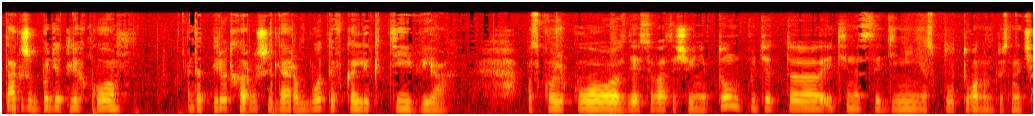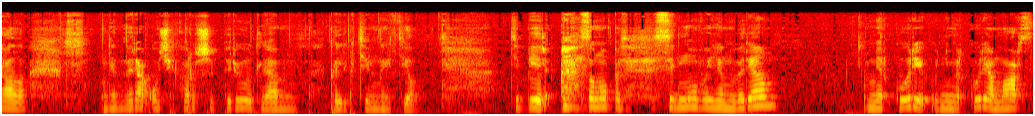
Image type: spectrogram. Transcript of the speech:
Также будет легко этот период хороший для работы в коллективе поскольку здесь у вас еще и Нептун будет э, идти на соединение с Плутоном. То есть начало января очень хороший период для коллективных дел. Теперь само 7 января Меркурий, не Меркурий, а Марс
